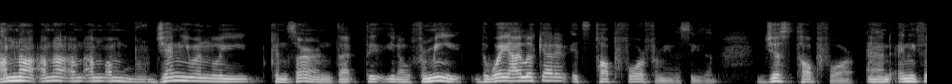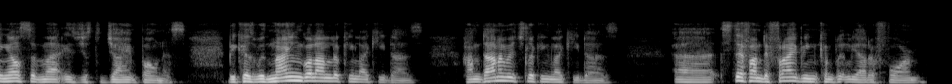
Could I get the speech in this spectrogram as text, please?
I'm not. I'm not. I'm, I'm. I'm genuinely concerned that the. You know, for me, the way I look at it, it's top four for me this season, just top four, and anything else than that is just a giant bonus, because with Nainggolan looking like he does, Handanovic looking like he does, uh, Stefan de Vrij being completely out of form,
